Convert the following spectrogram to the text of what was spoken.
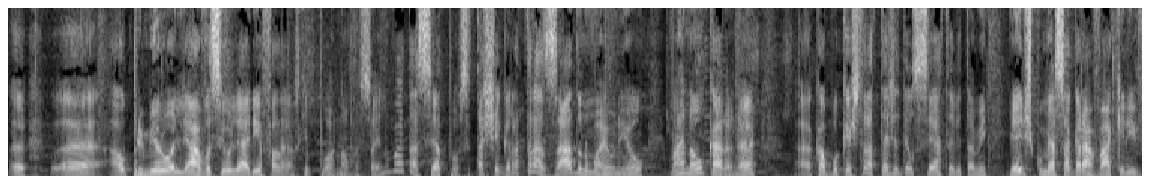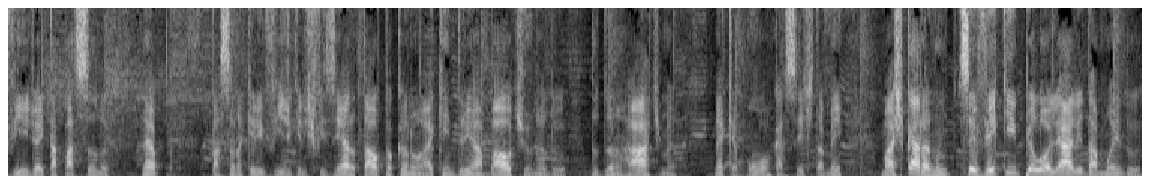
é, é, ao primeiro olhar, você olharia e falaria, pô, não, mas isso aí não vai dar certo, pô, você tá chegando atrasado numa reunião. Mas não, cara, né? acabou que a estratégia deu certo ali também. E aí eles começam a gravar aquele vídeo, aí tá passando, né? Passando aquele vídeo que eles fizeram tal, tocando I Can Dream About You, né? Do, do Dan Hartman, né? Que é bom ao cacete também. Mas, cara, não, você vê que pelo olhar ali da mãe do,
